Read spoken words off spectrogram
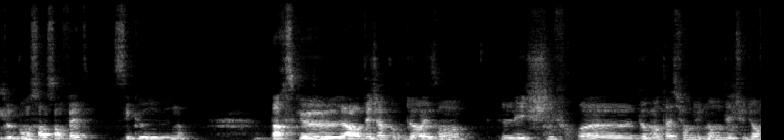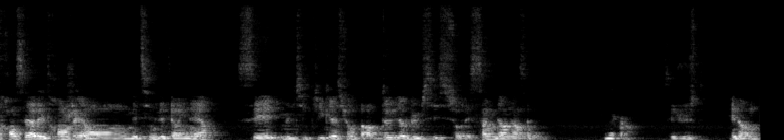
de bon sens en fait, c'est que non. Parce que, alors déjà pour deux raisons, les chiffres euh, d'augmentation du nombre d'étudiants français à l'étranger en médecine vétérinaire, c'est multiplication par 2,6 sur les 5 dernières années. D'accord. C'est juste énorme.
